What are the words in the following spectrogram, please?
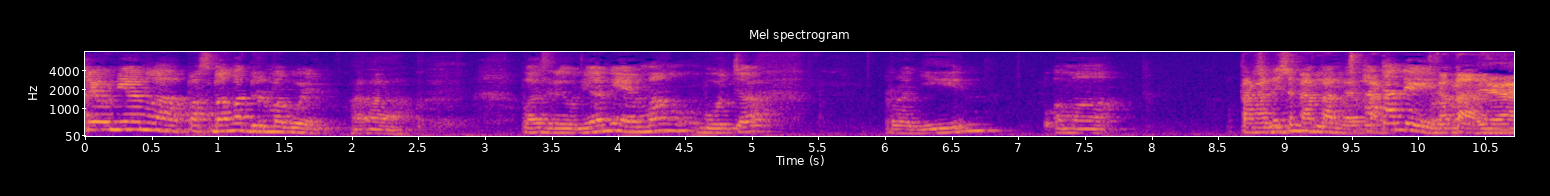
reunian lah, pas banget di rumah gue. Pas reunian nih emang bocah rajin sama Tangannya sekatan ya. Sekatan deh. Sekatan. Iya,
